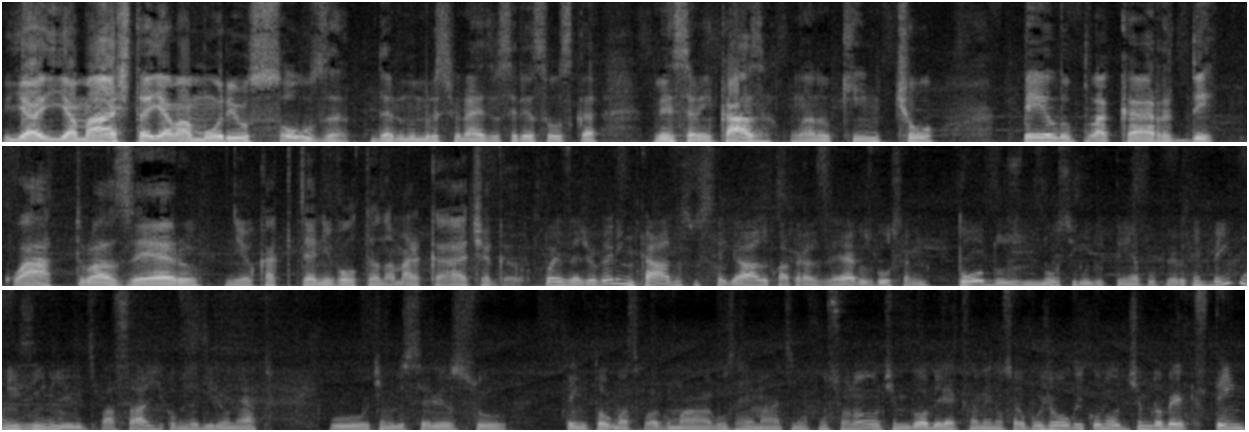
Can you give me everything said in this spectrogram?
E a Yamashita, Yamamura e o Souza deram números finais. O Cereço Osaka venceu em casa, lá no Quincho, pelo placar de 4 a 0 e o Cactani voltando a marcar, Tiagão. Pois é, jogando em casa, sossegado, 4 a 0 os gols saíram todos no segundo tempo. O primeiro tempo bem ruimzinho, de passagem, como já diria o Neto. O time do Cereço tentou algumas, alguma, alguns remates não funcionou. O time do Oberex também não saiu pro jogo. E quando o time do Oberex tem,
